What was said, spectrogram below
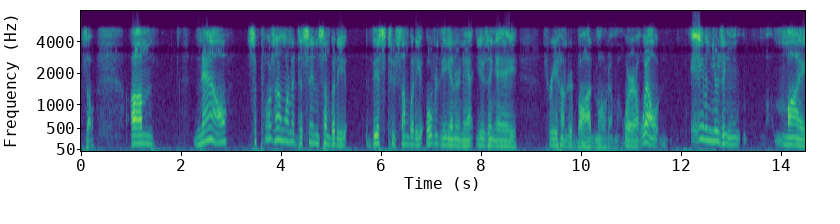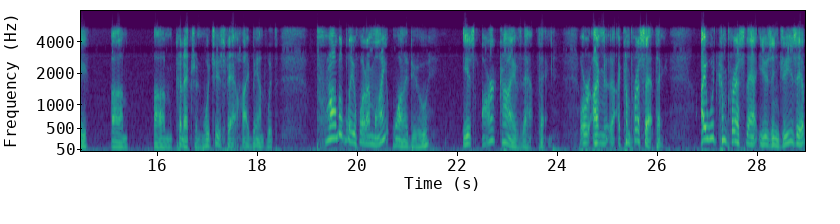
So, um, now, suppose I wanted to send somebody this to somebody over the internet using a 300 baud modem, where, well, even using my um, um, connection, which is high bandwidth, probably what I might want to do is archive that thing, or I'm, I compress that thing. I would compress that using gzip,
